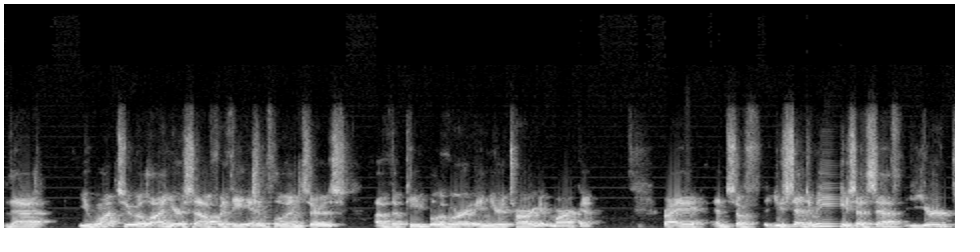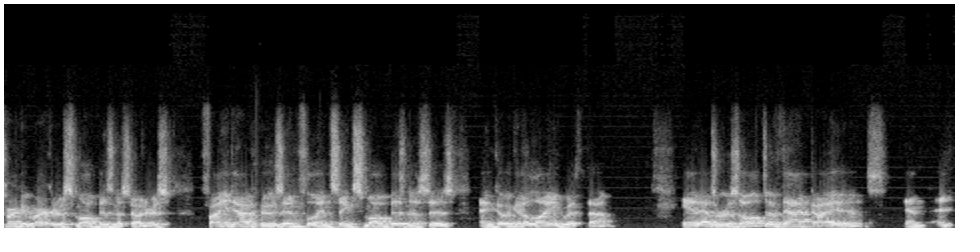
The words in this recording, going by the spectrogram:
that you want to align yourself with the influencers of the people who are in your target market, right? And so you said to me, you said, Seth, your target market are small business owners. Find out who's influencing small businesses and go get aligned with them. And as a result of that guidance and, and,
